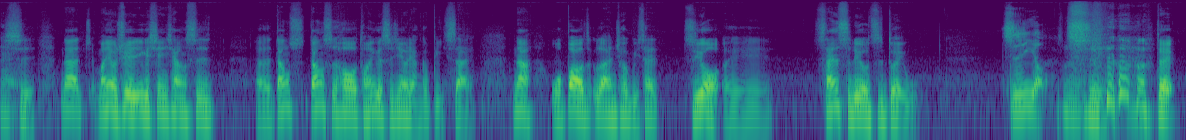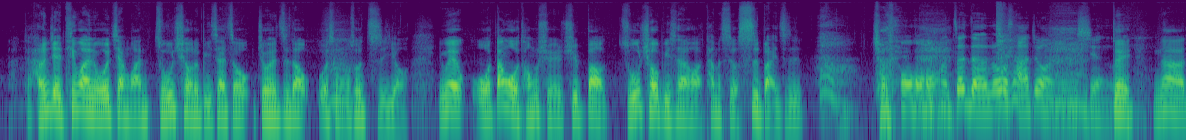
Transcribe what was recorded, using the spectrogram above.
是。那蛮有趣的一个现象是，呃，当时当时候同一个时间有两个比赛，那我报这个篮球比赛。只有呃三十六支队伍，只有嗯是，对。海伦姐听完我讲完足球的比赛之后，就会知道为什么我说只有，因为我当我同学去报足球比赛的话，他们是有四百支 球队。哦，真的落差就很明显了。对，那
